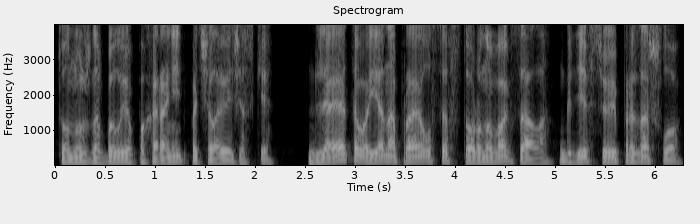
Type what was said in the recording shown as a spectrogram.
то нужно было ее похоронить по-человечески. Для этого я направился в сторону вокзала, где все и произошло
